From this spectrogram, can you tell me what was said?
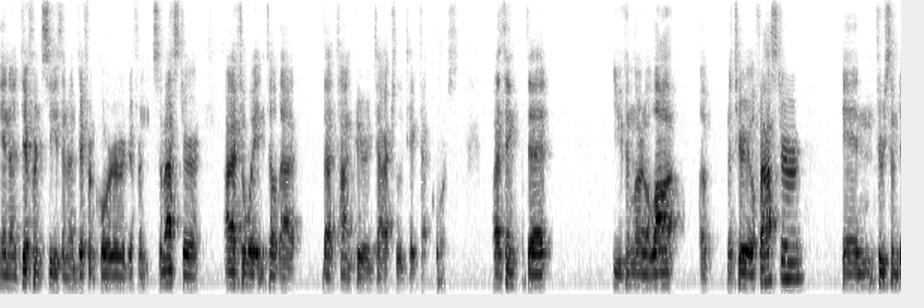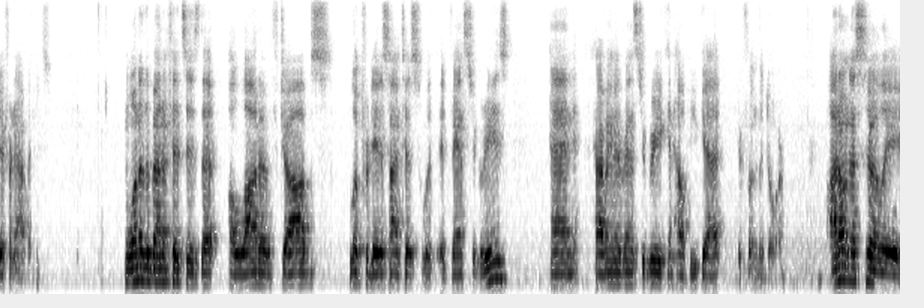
in a different season, a different quarter, a different semester, I have to wait until that, that time period to actually take that course. I think that you can learn a lot of material faster in through some different avenues. One of the benefits is that a lot of jobs look for data scientists with advanced degrees, and having an advanced degree can help you get your foot in the door. I don't necessarily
